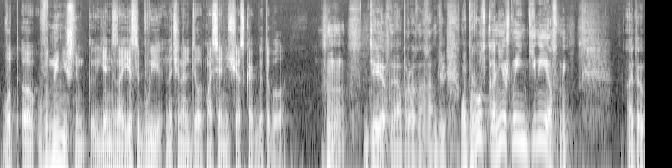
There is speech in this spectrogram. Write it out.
Вот э, в нынешнем, я не знаю, если бы вы начинали делать Масяни сейчас, как бы это было? Интересный вопрос, на самом деле. Вопрос, конечно, интересный. А это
